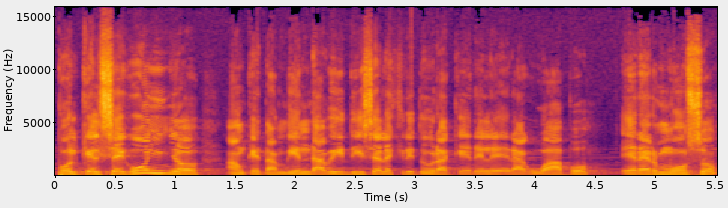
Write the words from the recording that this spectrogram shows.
Porque el segundo, aunque también David dice en la escritura que él era guapo, era hermoso,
